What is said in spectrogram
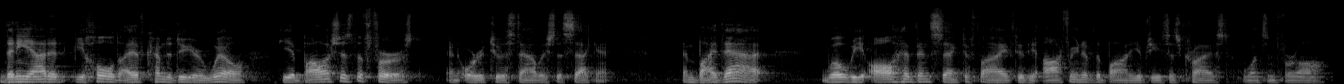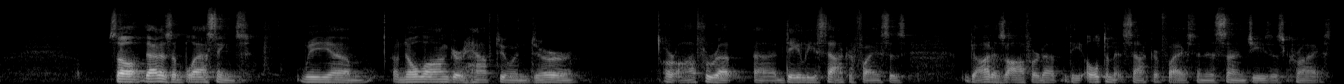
Then he added, Behold, I have come to do your will. He abolishes the first in order to establish the second. And by that, will we all have been sanctified through the offering of the body of Jesus Christ once and for all. So that is a blessing. We um, no longer have to endure or offer up uh, daily sacrifices. God has offered up the ultimate sacrifice in his son, Jesus Christ.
